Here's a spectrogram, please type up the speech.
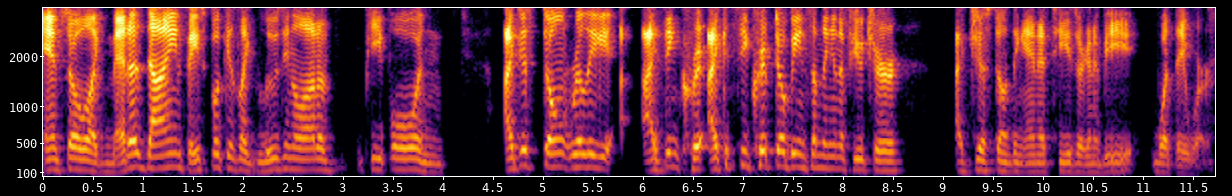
And so like Meta's dying, Facebook is like losing a lot of people, and I just don't really. I think I could see crypto being something in the future. I just don't think NFTs are going to be what they were.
